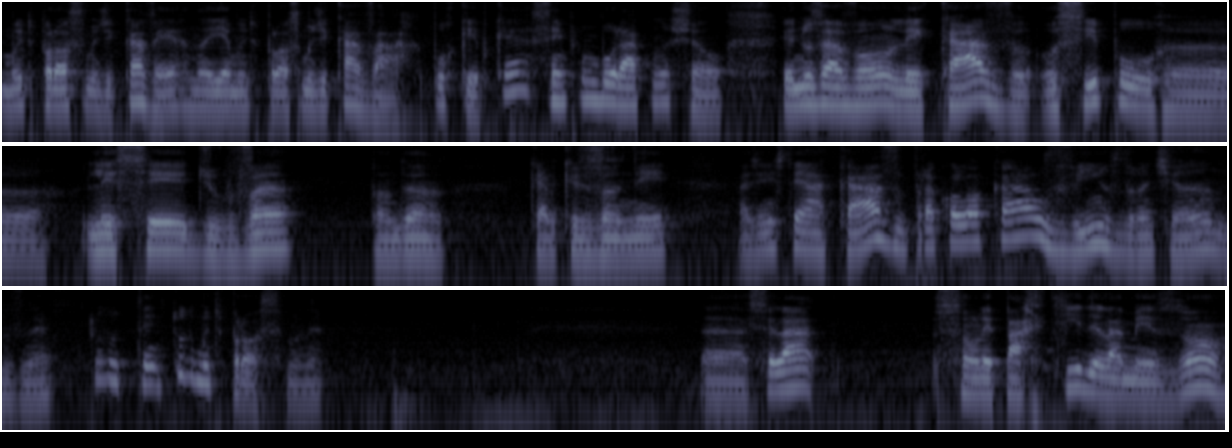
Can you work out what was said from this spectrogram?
muito próximo de caverna e é muito próximo de cavar. Por quê? Porque é sempre um buraco no chão. E nous avons les caves aussi pour uh, laisser du vin pendant quelques années. A gente tem a cave para colocar os vinhos durante anos, né? Tudo tem tudo muito próximo, né? Uh, cela sont les parties de la maison,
